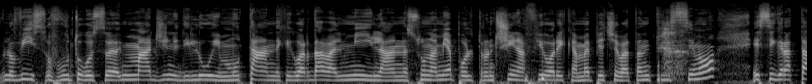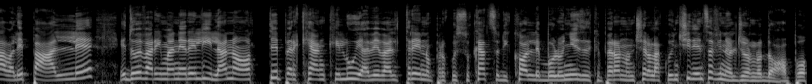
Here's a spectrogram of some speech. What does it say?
l'ho visto, ho avuto questa immagine di lui in mutande che guardava il Milan su una mia poltroncina a fiori che a me piaceva tantissimo e si grattava le palle e doveva rimanere lì la notte perché anche lui aveva il treno per questo cazzo di colle bolognese che però non c'era la coincidenza fino al giorno dopo.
